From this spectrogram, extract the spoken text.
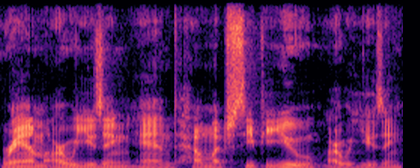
RAM are we using, and how much CPU are we using.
